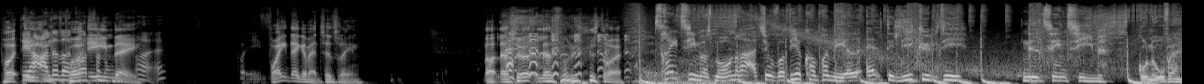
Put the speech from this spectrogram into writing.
på, Det har en, aldrig været på godt en dag. Nej. For en, der ikke er vant til at træne. Nå, lad os, høre, lad os få en historie. Tre timers morgenradio, hvor vi har komprimeret alt det ligegyldige ned til en time. Gonova,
